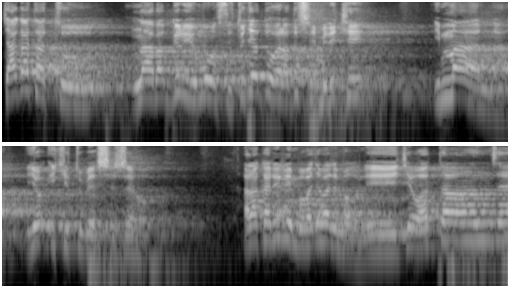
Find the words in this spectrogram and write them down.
Cya gatatu nababwira uyu munsi tujye duhora dushimira iki? Imana iyo ikitubeshejeho. Hari akaririmbo bajya barimo ngo ni iki watanze?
